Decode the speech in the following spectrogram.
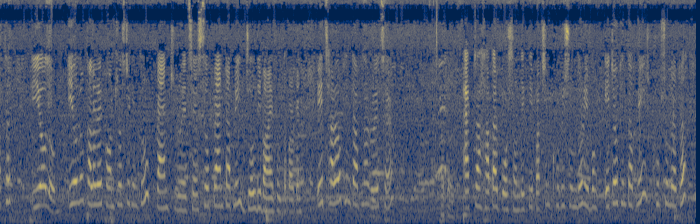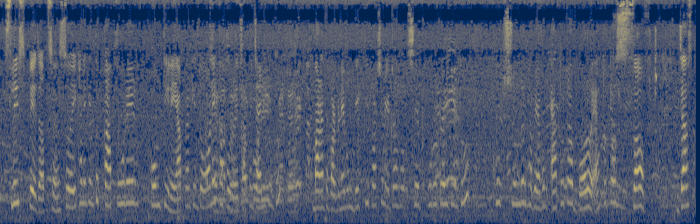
অর্থাৎ ইয়েলো ইয়েলো কালারের কন্ট্রাস্টে কিন্তু প্যান্ট রয়েছে। সো প্যান্ট আপনি জলদি বানিয়ে ফেলতে পারবেন। এছাড়াও কিন্তু আপনার রয়েছে একটা হাতার পোর্শন দেখতেই পাচ্ছেন খুবই সুন্দর এবং এটাও কিন্তু আপনি খুব সুন্দর একটা স্লিভস পেয়ে যাচ্ছেন। সো এখানে কিন্তু কাপড়ের কমতি নেই। আপনার কিন্তু অনেক কাপড় রয়েছে। আপনি চাইলে কিন্তু বানাতে পারবেন এবং দেখতেই পাচ্ছেন এটা হচ্ছে পুরোটাই কিন্তু খুব সুন্দরভাবে এবং এতটা বড় এতটা সফট জাস্ট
